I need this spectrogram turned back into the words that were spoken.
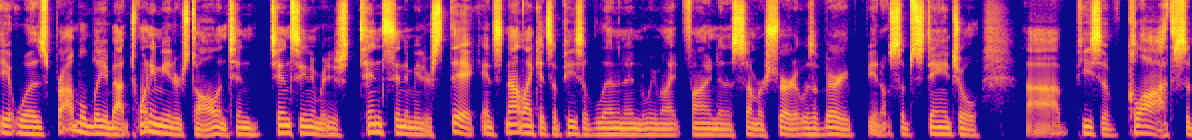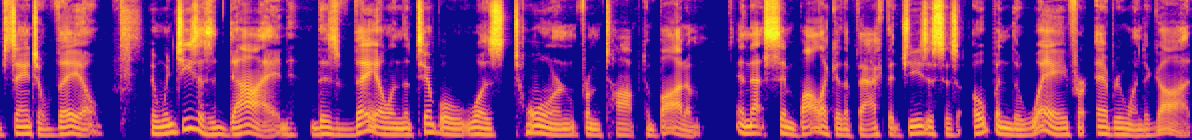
it was probably about 20 meters tall and 10, 10, centimeters 10 centimeters thick. It's not like it's a piece of linen we might find in a summer shirt. It was a very you know substantial uh, piece of cloth, substantial veil. And when Jesus died, this veil in the temple was torn from top to bottom. And that's symbolic of the fact that Jesus has opened the way for everyone to God.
